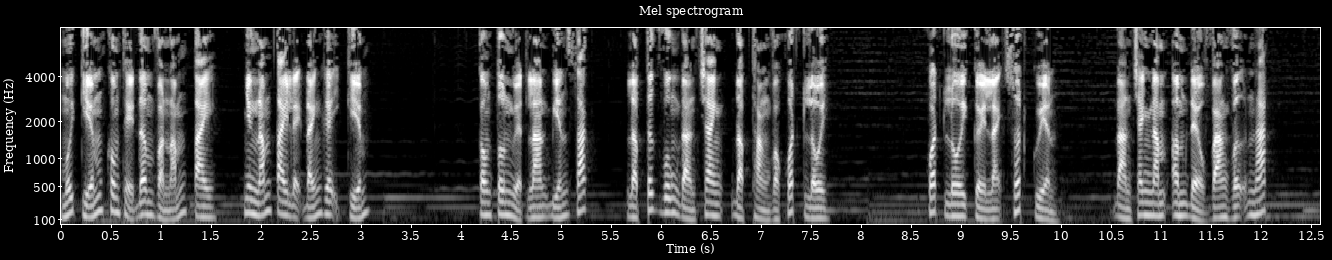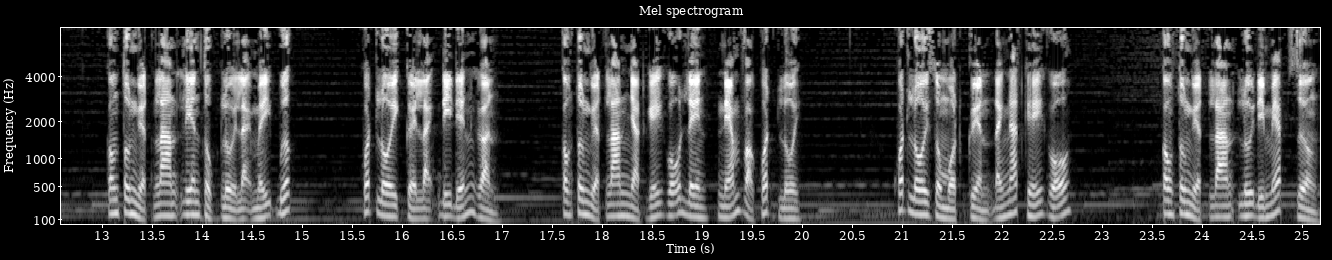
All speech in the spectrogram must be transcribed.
Mũi kiếm không thể đâm vào nắm tay, nhưng nắm tay lại đánh gãy kiếm. Công tôn Nguyệt Lan biến sắc, lập tức vung đàn tranh đập thẳng vào quất lôi. quất lôi cười lạnh xuất quyền, đàn tranh năm âm đều vang vỡ nát. Công tôn Nguyệt Lan liên tục lùi lại mấy bước. Quất lôi cười lạnh đi đến gần. Công tôn Nguyệt Lan nhặt ghế gỗ lên ném vào Quất lôi. Quất lôi dùng một quyền đánh nát ghế gỗ. Công tôn Nguyệt Lan lùi đi mép giường,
